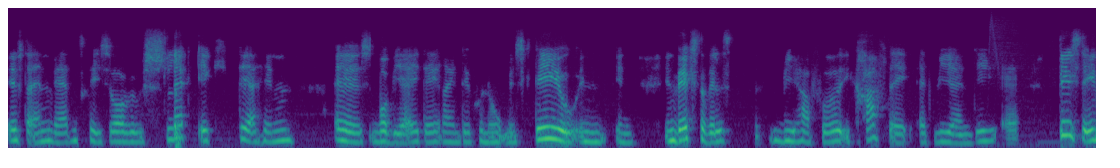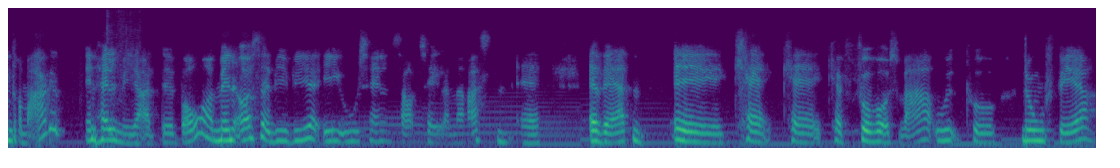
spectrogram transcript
efter 2. verdenskrig, så var vi jo slet ikke derhenne, øh, hvor vi er i dag rent økonomisk. Det er jo en, en, en vækst og velstand, vi har fået i kraft af, at vi er en del af dels det indre marked, en halv milliard øh, borgere, men også at vi via EU's handelsaftaler med resten af, af verden øh, kan, kan, kan få vores varer ud på nogle færre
